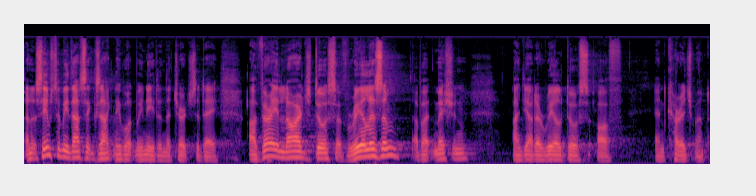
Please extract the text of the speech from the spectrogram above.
And it seems to me that's exactly what we need in the church today a very large dose of realism about mission, and yet a real dose of encouragement.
